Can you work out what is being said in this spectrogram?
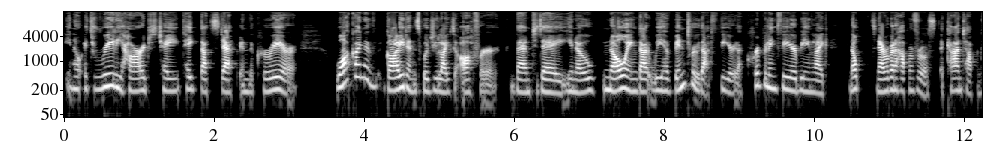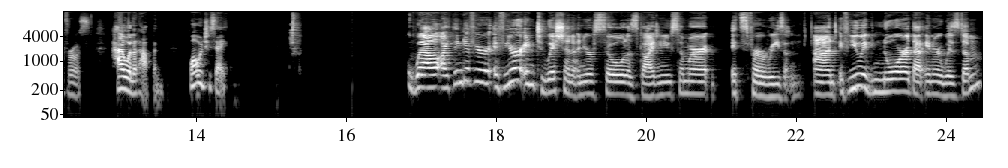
you know it's really hard to take that step in the career what kind of guidance would you like to offer them today you know knowing that we have been through that fear that crippling fear being like nope it's never going to happen for us. It can't happen for us. How will it happen? What would you say well, I think if your if your intuition and your soul is guiding you somewhere, it's for a reason. And if you ignore that inner wisdom,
